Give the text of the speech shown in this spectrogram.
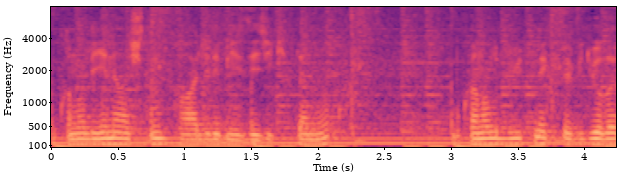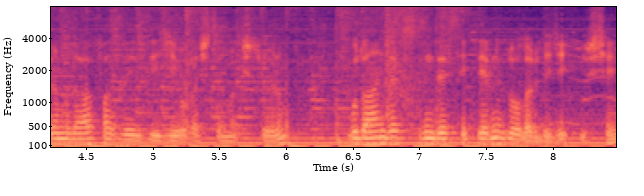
Bu kanalı yeni açtım. Haliyle bir izleyici kitlem yok. Bu kanalı büyütmek ve videolarımı daha fazla izleyiciye ulaştırmak istiyorum. Bu da ancak sizin desteklerinizle olabilecek bir şey.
